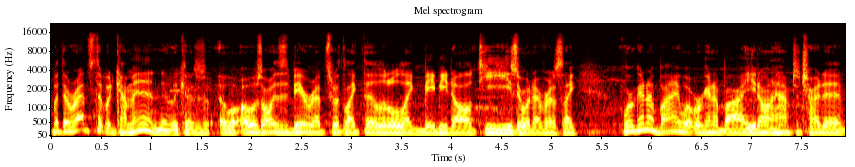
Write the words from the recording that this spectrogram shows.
but the reps that would come in because it was always the beer reps with like the little like baby doll tees or whatever it's like we're gonna buy what we're gonna buy you don't have to try to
